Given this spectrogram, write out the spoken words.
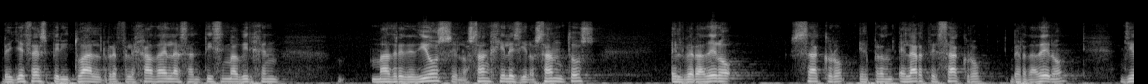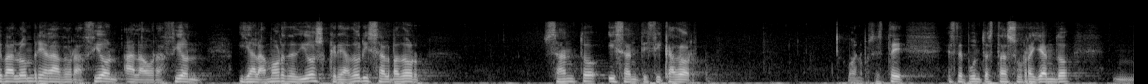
belleza espiritual reflejada en la Santísima Virgen Madre de Dios, en los ángeles y en los santos, el verdadero sacro, el, el arte sacro verdadero, lleva al hombre a la adoración, a la oración y al amor de Dios, creador y salvador, santo y santificador. Bueno, pues este, este punto está subrayando mm,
